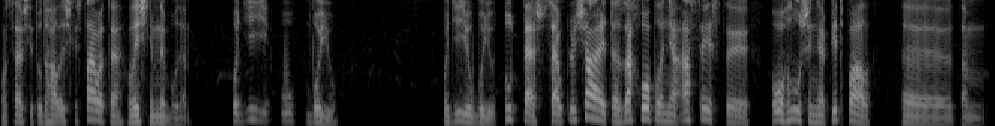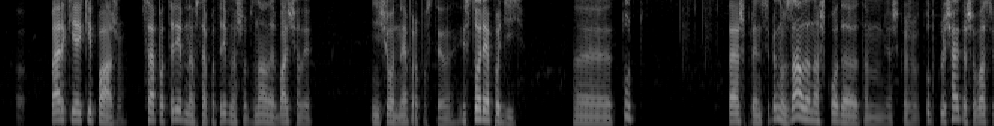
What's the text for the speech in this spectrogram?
Оце всі тут галочки ставите, лишнім не буде. Події у бою. Події у бою. Тут теж все включаєте: захоплення, асисти, оглушення, підпал, е, там, е, перки екіпажу. Все потрібно, все потрібно, щоб знали, бачили і нічого не пропустили. Історія подій. Е, тут теж, в принципі, ну, завдана шкода, там, я ж кажу, тут включайте, щоб вас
